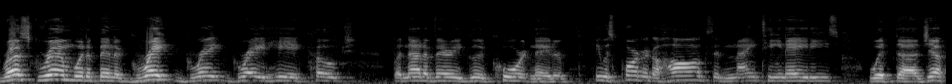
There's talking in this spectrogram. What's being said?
Russ Grimm would have been a great, great, great head coach, but not a very good coordinator. He was part of the Hogs in the 1980s with uh, Jeff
